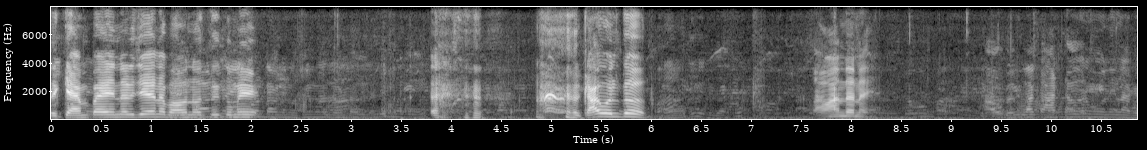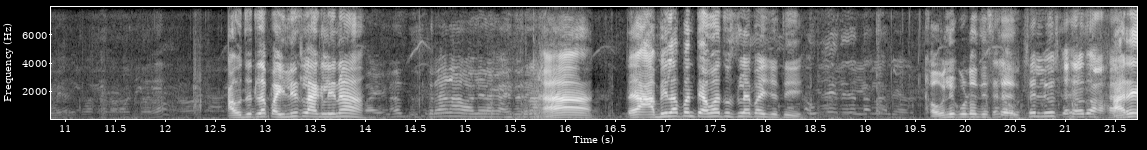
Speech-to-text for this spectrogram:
ते कॅम्प एनर्जी आहे ना भावना तुम्ही काय बोलतो? हा, वांधा नाही अवधूतला पहिलीच लागली ना? हा. तर आबीला पण तेव्हाच उचलाय पाहिजे ती. खवली कुठं दिसते? अरे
